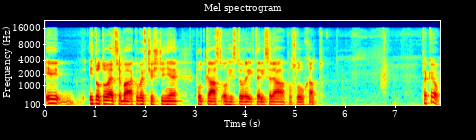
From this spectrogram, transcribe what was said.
i, i toto je třeba jakoby v češtině podcast o historii, který se dá poslouchat. Tak jo,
